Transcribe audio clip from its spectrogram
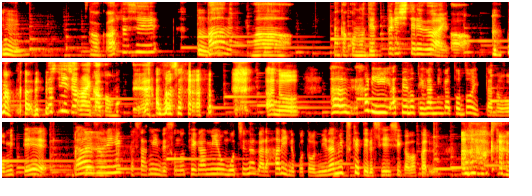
当？うん。そうか。私、うん、バーノンは、なんかこのでっぷりしてる具合が、わかる。私じゃないかと思って。あのさ、あの、ハハリー宛ての手紙が届いたのを見て、ダーズリー一家3人でその手紙を持ちながらハリーのことを睨みつけてる静止がわかる？あ、わかる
